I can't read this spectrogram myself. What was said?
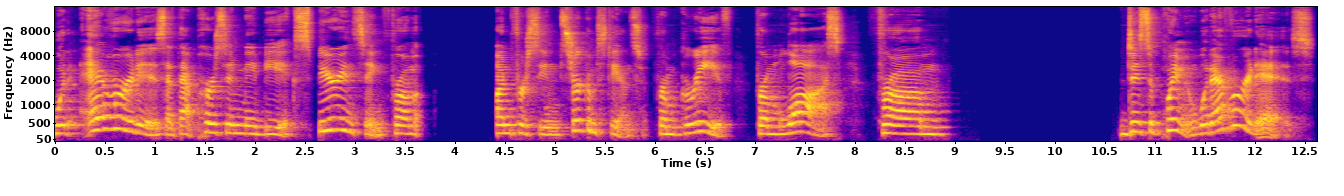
whatever it is that that person may be experiencing from unforeseen circumstance, from grief, from loss, from disappointment, whatever it is.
